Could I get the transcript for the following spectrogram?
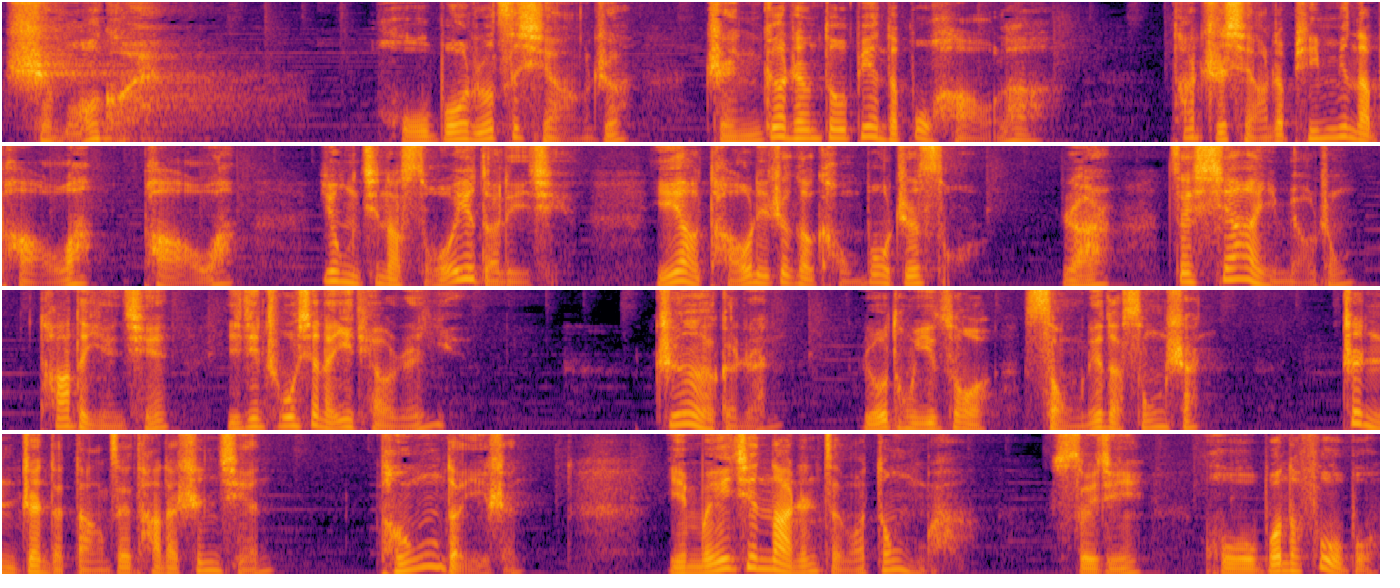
是魔鬼。虎波如此想着，整个人都变得不好了。他只想着拼命的跑啊跑啊，用尽了所有的力气，也要逃离这个恐怖之所。然而，在下一秒钟，他的眼前已经出现了一条人影。这个人如同一座耸立的松山。阵阵的挡在他的身前，砰的一声，也没见那人怎么动啊。随即，虎波的腹部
